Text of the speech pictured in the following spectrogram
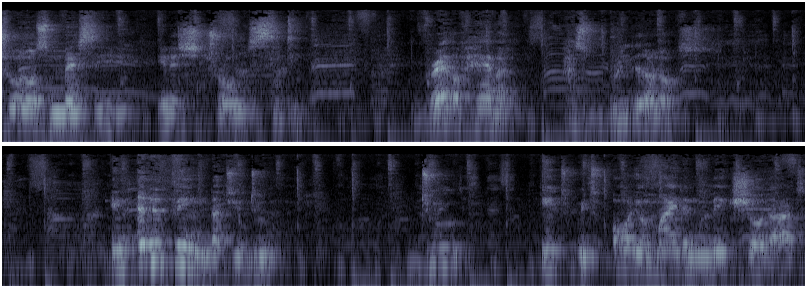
shown us mercy in a strong city. Breath of heaven has breathed on us. In anything that you do, do it with all your might and make sure that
